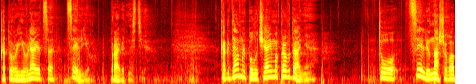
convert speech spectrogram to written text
которые являются целью праведности. Когда мы получаем оправдание, то целью нашего,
